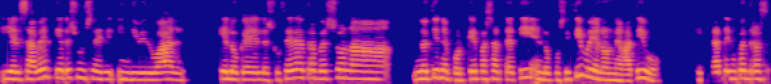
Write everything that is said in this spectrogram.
y el saber que eres un ser individual, que lo que le sucede a otra persona no tiene por qué pasarte a ti en lo positivo y en lo negativo. Quizá te encuentras,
